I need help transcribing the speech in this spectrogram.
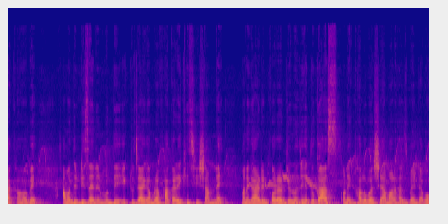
রাখা হবে। আমাদের ডিজাইনের মধ্যে একটু জায়গা আমরা ফাঁকা রেখেছি সামনে মানে গার্ডেন করার জন্য। যেহেতু গাছ অনেক ভালোবাসে আমার হাজব্যান্ড এবং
